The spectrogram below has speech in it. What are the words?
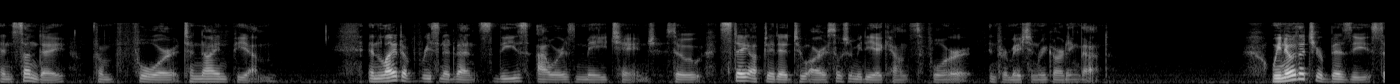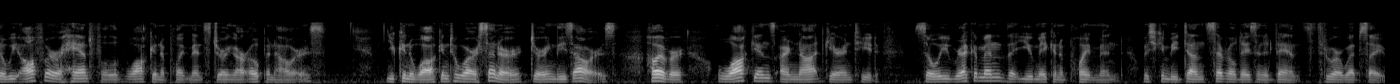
and Sunday from 4 to 9 p.m. In light of recent events, these hours may change, so stay updated to our social media accounts for information regarding that. We know that you're busy, so we offer a handful of walk-in appointments during our open hours. You can walk into our center during these hours. However, walk-ins are not guaranteed, so we recommend that you make an appointment, which can be done several days in advance through our website.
